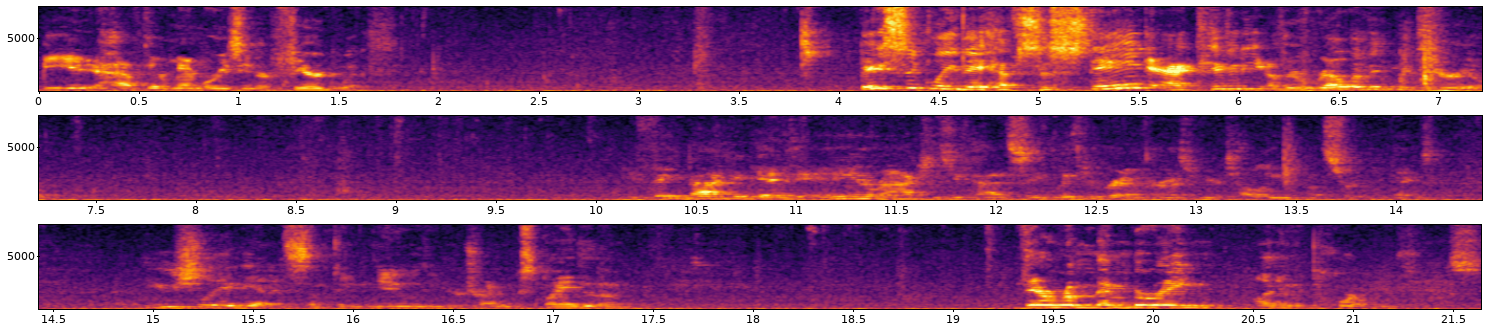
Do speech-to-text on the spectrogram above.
be have their memories interfered with. Basically, they have sustained activity of irrelevant material think back again to any interactions you've had, say, with your grandparents when you're telling them about certain things. Usually, again, it's something new that you're trying to explain to them. They're remembering unimportant things.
